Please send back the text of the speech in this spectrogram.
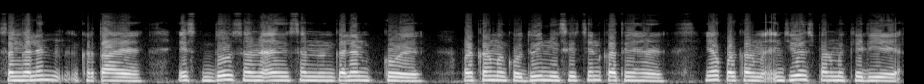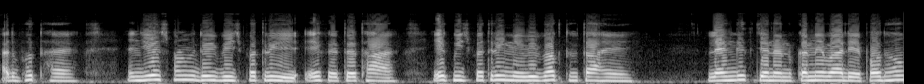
संगलन करता है। इस दो संगलन को प्रक्रम को द्विनिषेचन कहते हैं। यह प्रक्रम एंजियोस्पर्म के लिए अद्भुत है। एंजियोस्पर्म द्विबीजपत्री एक तथा एक बीजपत्री में विभक्त होता है। लैंगिक जनन करने वाले पौधों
